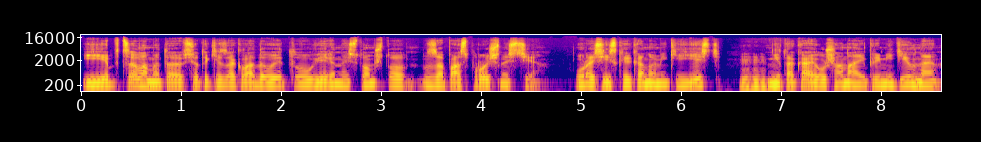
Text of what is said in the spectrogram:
И в целом это все-таки закладывает уверенность в том, что запас прочности у российской экономики есть. Мгм. Не такая уж она и примитивная.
